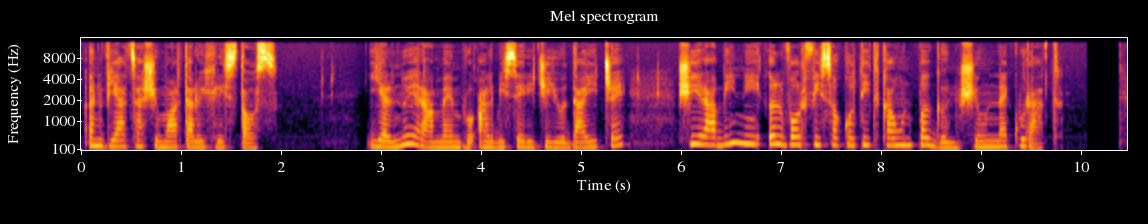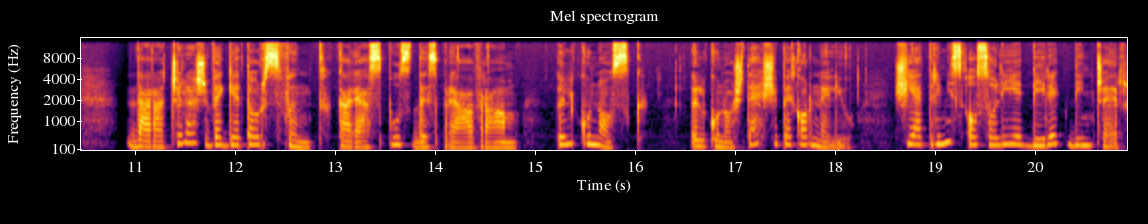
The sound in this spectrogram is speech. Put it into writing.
în viața și moartea lui Hristos. El nu era membru al bisericii iudaice și rabinii îl vor fi socotit ca un păgân și un necurat. Dar același veghetor sfânt care a spus despre Avraam, îl cunosc, îl cunoștea și pe Corneliu și i-a trimis o solie direct din cer.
